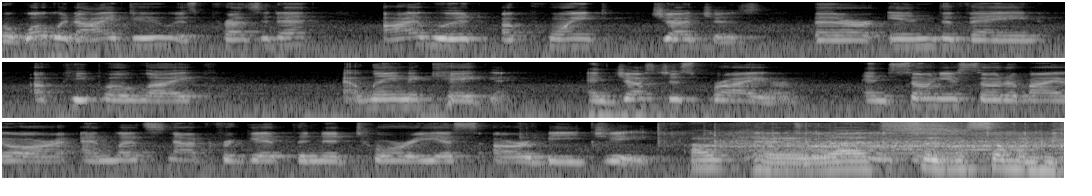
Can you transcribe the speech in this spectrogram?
But what would I do as president? I would appoint judges that are in the vein of people like Elena Kagan and Justice Breyer and Sonia Sotomayor, and let's not forget the notorious RBG. Okay, let's so just someone who's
